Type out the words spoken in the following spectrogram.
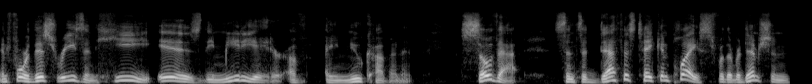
And for this reason, he is the mediator of a new covenant, so that since a death has taken place for the redemption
